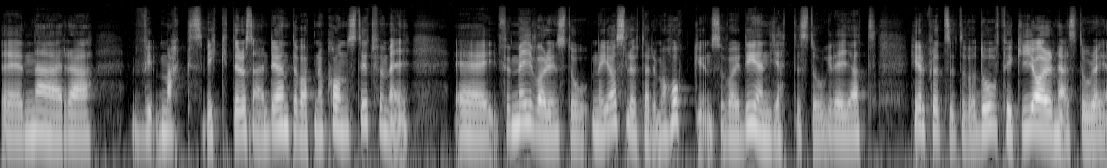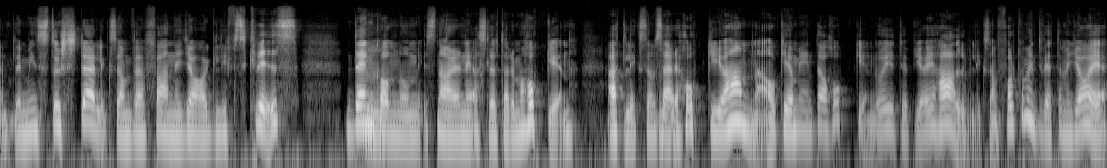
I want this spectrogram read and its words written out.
eh, nära maxvikter och sådär. Det har inte varit något konstigt för mig. Eh, för mig var det en stor, när jag slutade med hockeyn så var det en jättestor grej att helt plötsligt, då fick jag den här stora egentligen, min största liksom, vem fan är jag livskris. Den mm. kom nog snarare när jag slutade med hockeyn. Att liksom så här, mm. hockey-Johanna, okej om jag inte har hockeyn, då är det typ, jag är halv liksom. Folk kommer inte veta vem jag är.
